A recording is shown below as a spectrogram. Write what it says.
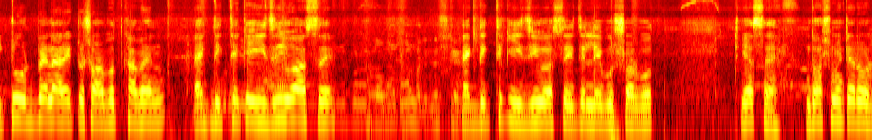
একটু উঠবেন আর একটু শরবত খাবেন। একদিক থেকে ইজিও আছে। একদিক থেকে ইজিও আছে এই যে লেবুর শরবত। ঠিক আছে? দশ মিটার ওঠ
